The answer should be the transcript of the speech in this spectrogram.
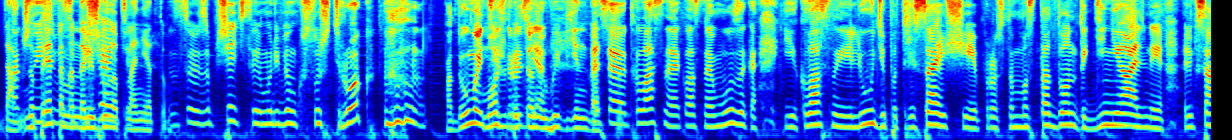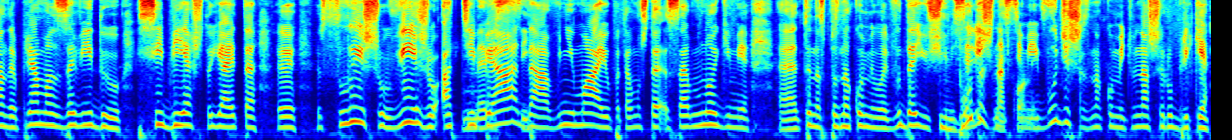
да, Так но при этом она любила планету. Запрещайте своему ребенку слушать рок. Подумайте, Может быть, он друзья. и Вест. Это классная, классная музыка и классные люди, потрясающие, просто мастодонты, гениальные. Александр, прямо завидую себе, что я это э, слышу, вижу от тебя, Мерси. да, внимаю, потому что со многими э, ты нас познакомила выдающимися И личностями и знакомить. будешь знакомить в нашей рубрике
